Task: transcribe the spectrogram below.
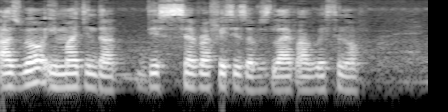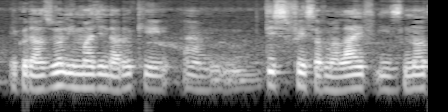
as well imagined that these several phases of his life are wasting off. He could as well imagine that okay, um, this phase of my life is not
